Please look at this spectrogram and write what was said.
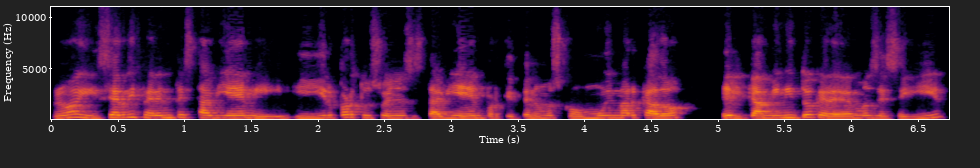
¿no? Y ser diferente está bien y, ir por tus sueños está bien porque tenemos como muy marcado el caminito que debemos de seguir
